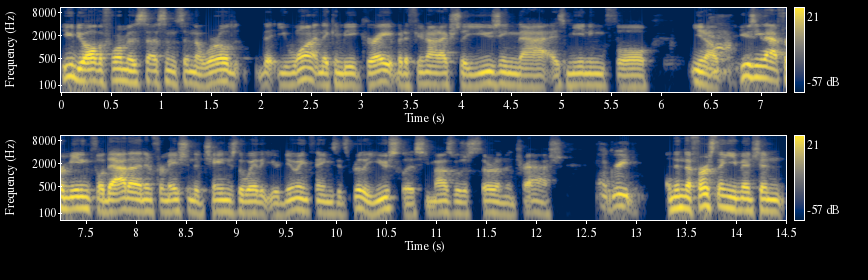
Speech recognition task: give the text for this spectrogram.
you can do all the formative assessments in the world that you want and they can be great, but if you're not actually using that as meaningful, you know, yeah. using that for meaningful data and information to change the way that you're doing things, it's really useless. You might as well just throw it in the trash. Agreed. And then the first thing you mentioned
